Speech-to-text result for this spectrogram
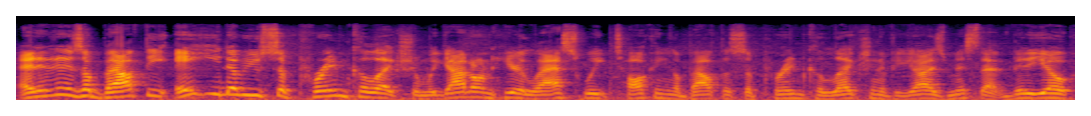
and it is about the AEW Supreme Collection. We got on here last week talking about the Supreme Collection. If you guys missed that video,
